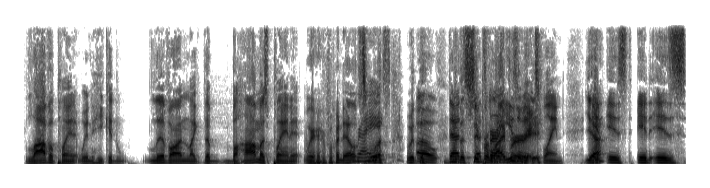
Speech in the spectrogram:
lava planet when he could live on like the Bahamas planet where everyone else Right. was with the, oh, with that's, the super that's very library? easily explained. Yeah? it is. It is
